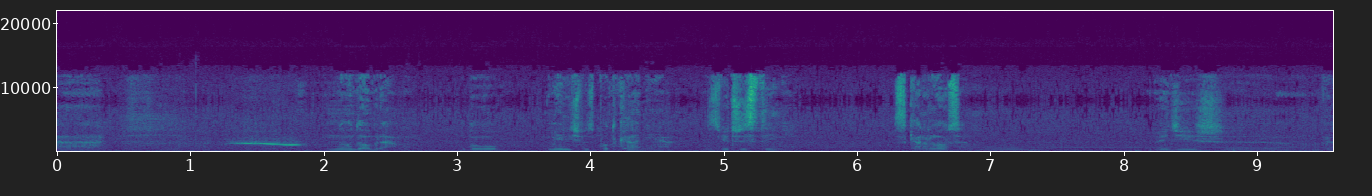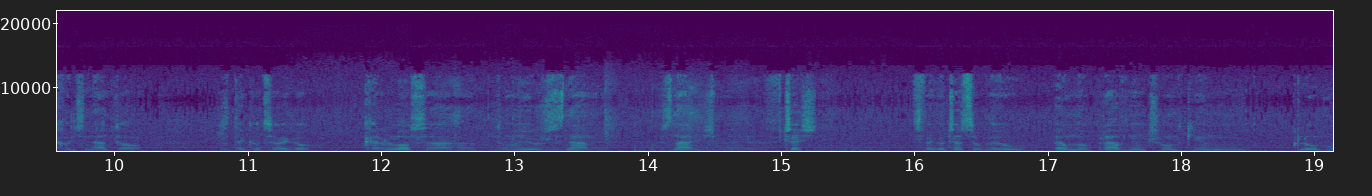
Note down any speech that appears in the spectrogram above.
E... No dobra, bo mieliśmy spotkanie z wieczystymi. Z Carlosem. Widzisz, e, wychodzi na to, że tego całego Carlosa to my już znamy. Znaliśmy wcześniej. Swego czasu był pełnoprawnym członkiem klubu.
